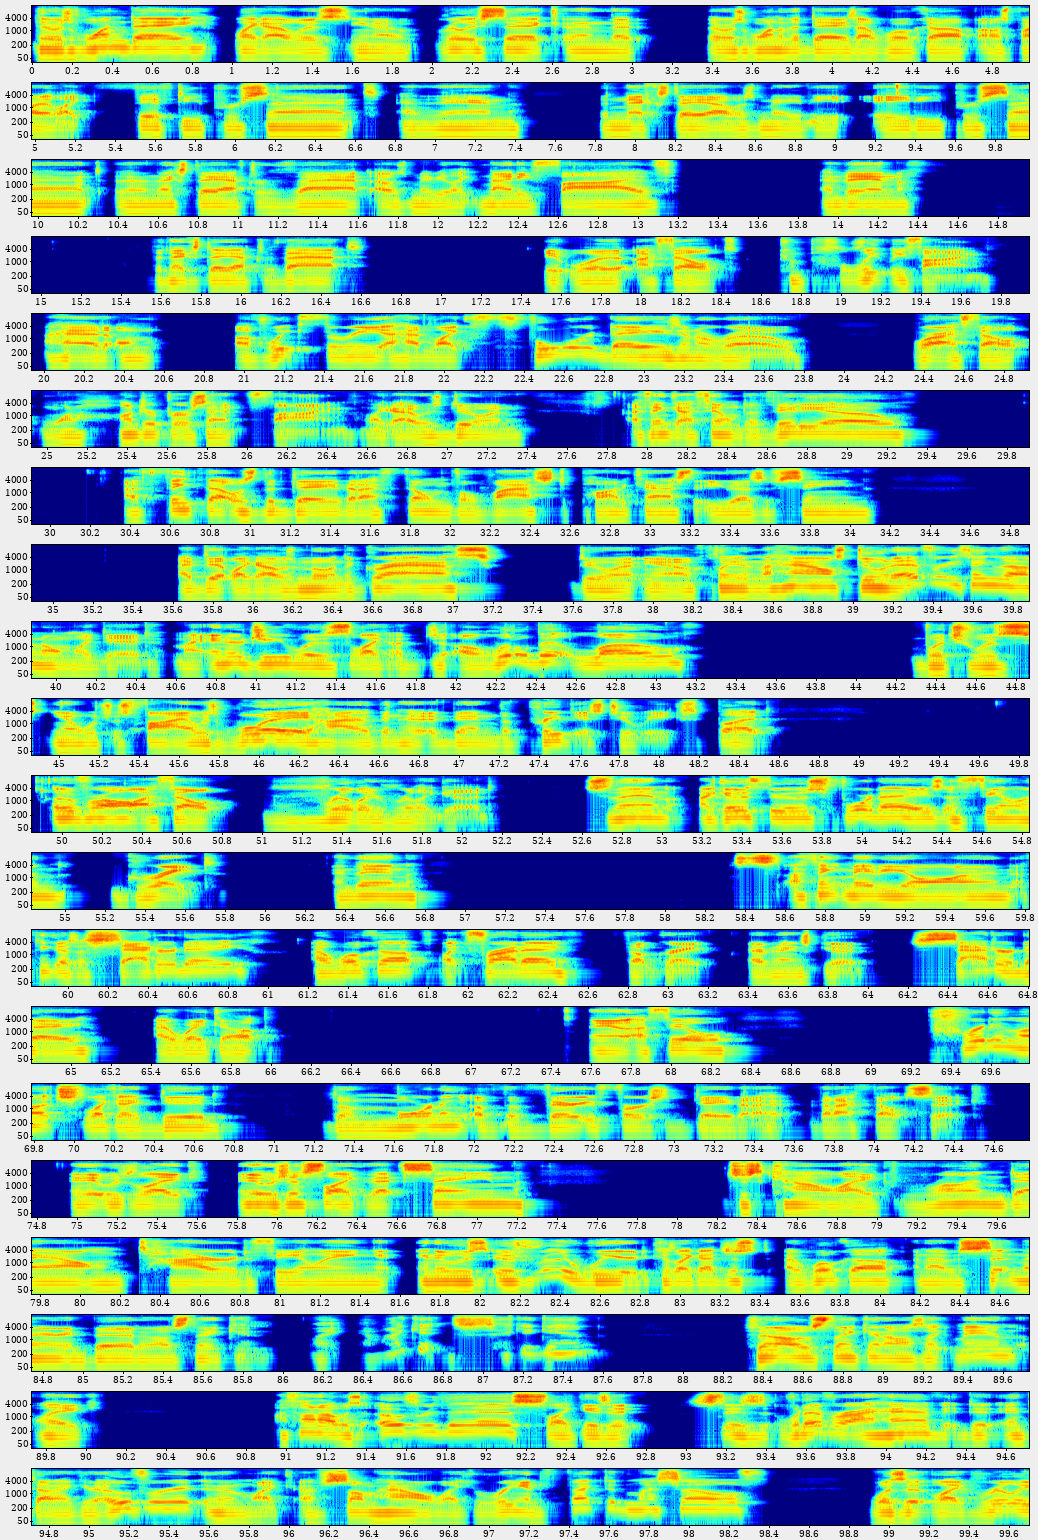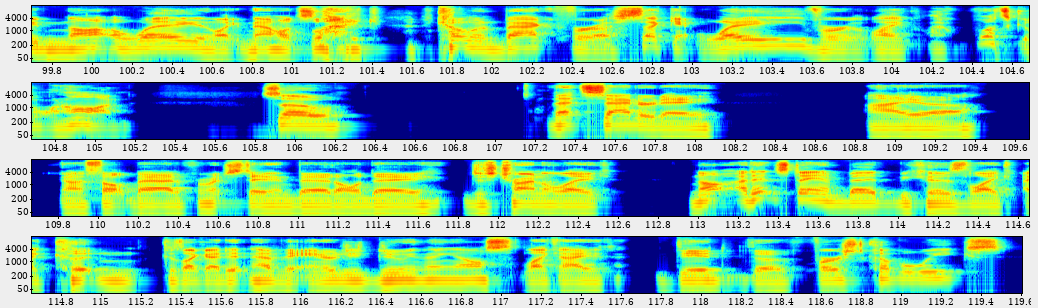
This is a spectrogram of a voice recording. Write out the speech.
there was one day, like I was, you know, really sick. And then the, there was one of the days I woke up, I was probably like 50%. And then the next day I was maybe 80%. And the next day after that, I was maybe like 95. And then the next day after that, it was, I felt completely fine. I had on of week three, I had like four days in a row where I felt 100% fine. Like I was doing, I think I filmed a video. I think that was the day that I filmed the last podcast that you guys have seen. I did like I was mowing the grass, doing, you know, cleaning the house, doing everything that I normally did. My energy was like a, a little bit low, which was, you know, which was fine. It was way higher than it had been the previous two weeks, but overall, I felt really, really good. So then I go through those four days of feeling great. And then I think maybe on, I think it was a Saturday, I woke up like Friday, felt great. Everything's good. Saturday, I wake up and I feel pretty much like I did the morning of the very first day that I that I felt sick. And it was like and it was just like that same just kind of like run down, tired feeling. And it was it was really weird because like I just I woke up and I was sitting there in bed and I was thinking, like, am I getting sick again? So then I was thinking, I was like, man, like I thought I was over this. Like, is it is whatever I have, it did, and did I get over it? And then like I've somehow like reinfected myself. Was it like really not away? And like now it's like coming back for a second wave or like like what's going on? So that Saturday, I uh I felt bad. I pretty much stayed in bed all day, just trying to like not I didn't stay in bed because like I couldn't because like I didn't have the energy to do anything else like I did the first couple weeks.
